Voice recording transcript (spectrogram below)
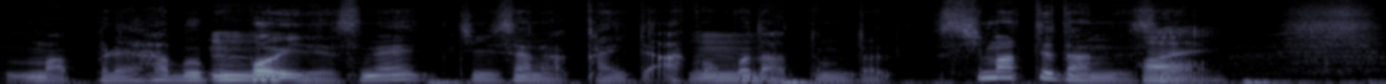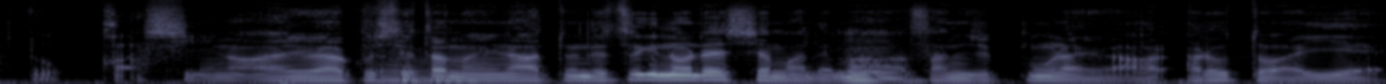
まあ、プレハブっぽいですね、うん、小さな書いてあここだと思ったら閉まってたんですよ、はい、おかしいな予約してたのになって、で次の列車までまあ30分ぐらいはあるとはいえ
